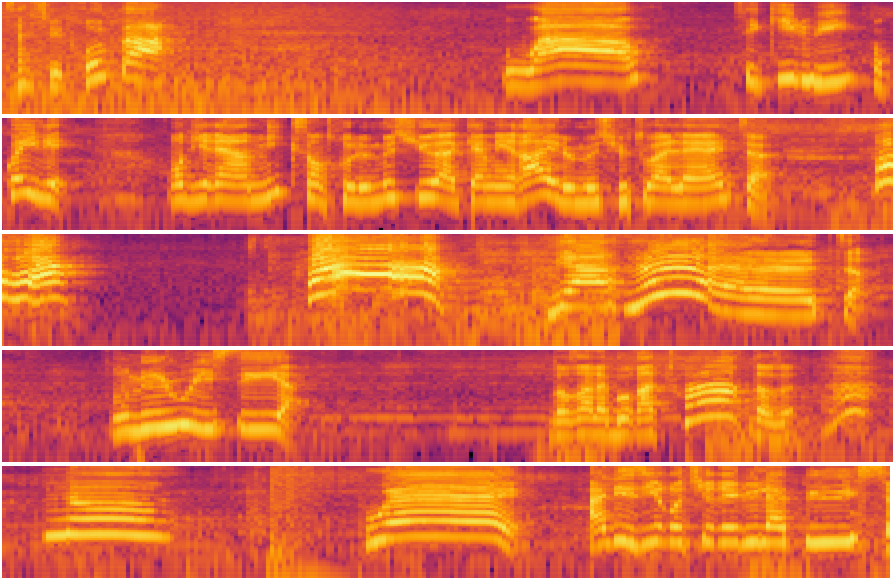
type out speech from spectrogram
Ça se fait trop pas Waouh C'est qui lui Pourquoi il est... On dirait un mix entre le monsieur à caméra et le monsieur toilette. Oh, ah Ah Mais arrête On est où ici Dans un laboratoire Dans un... Oh, non Ouais Allez-y, retirez-lui la puce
